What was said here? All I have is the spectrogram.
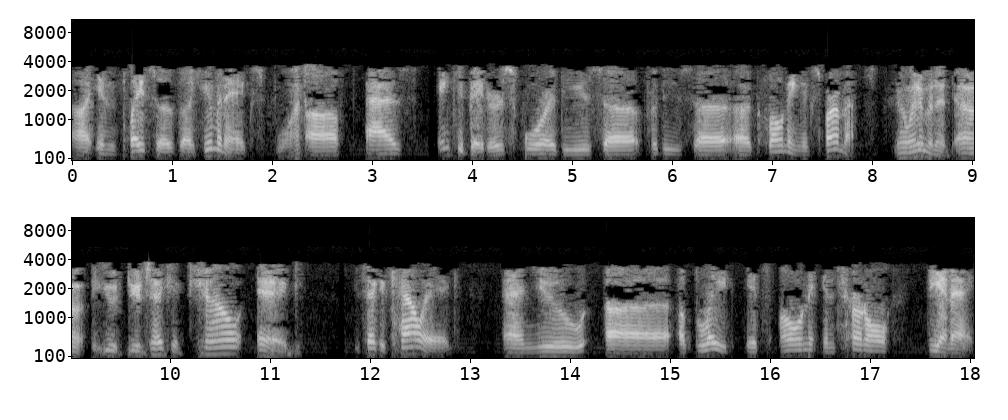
uh, in place of uh, human eggs What? uh, as incubators for these uh, for these uh, uh, cloning experiments. No, wait a minute. Uh, you you take a cow egg. You take a cow egg and you uh, ablate its own internal DNA,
